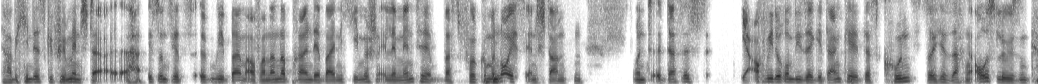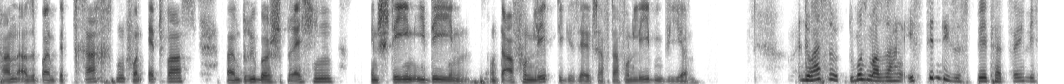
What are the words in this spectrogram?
da habe ich hin das Gefühl, Mensch, da ist uns jetzt irgendwie beim Aufeinanderprallen der beiden chemischen Elemente was vollkommen Neues entstanden. Und das ist ja auch wiederum dieser Gedanke, dass Kunst solche Sachen auslösen kann. Also beim Betrachten von etwas, beim drüber sprechen, entstehen Ideen. Und davon lebt die Gesellschaft, davon leben wir. Du hast, du musst mal sagen, ist denn dieses Bild tatsächlich,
